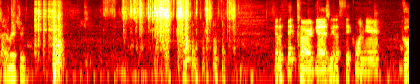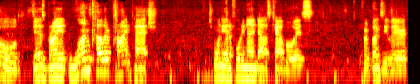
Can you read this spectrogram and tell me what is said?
Hi, Richard. got a thick card, guys. We got a thick one here. Gold. Dez Bryant. One color prime patch. 20 out of 49 Dallas Cowboys. For Bugsy there.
